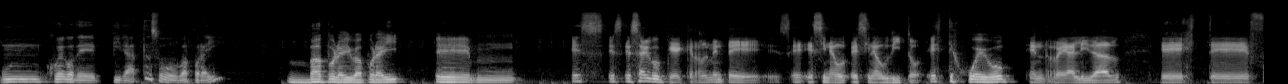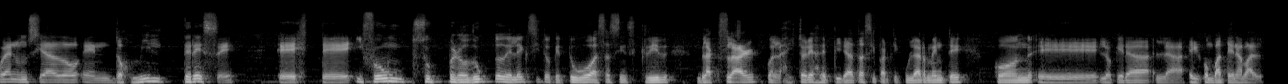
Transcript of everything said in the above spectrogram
un juego de piratas o va por ahí? Va por ahí, va por ahí. Em, es, algo que, realmente es, inaudito. Este juego, en realidad, este, fue anunciado en 2013 este, y fue un subproducto del éxito que tuvo Assassin's Creed Black Flag con las historias de piratas y particularmente con eh, lo que era el combate naval.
